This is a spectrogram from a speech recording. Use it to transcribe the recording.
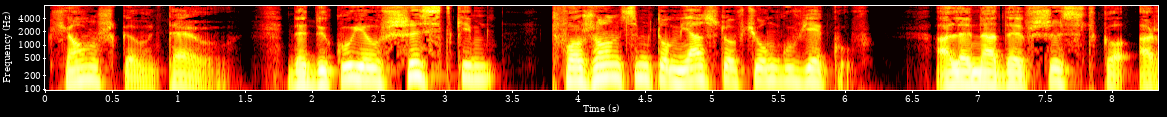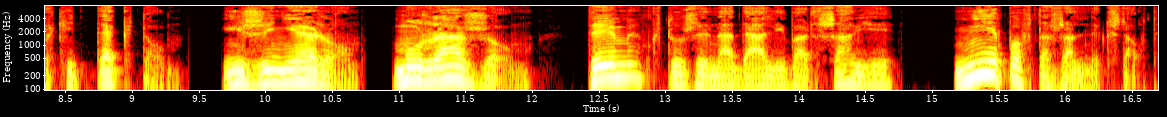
Książkę tę dedykuję wszystkim tworzącym to miasto w ciągu wieków, ale nade wszystko architektom, inżynierom, murarzom, tym, którzy nadali Warszawie niepowtarzalny kształt.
